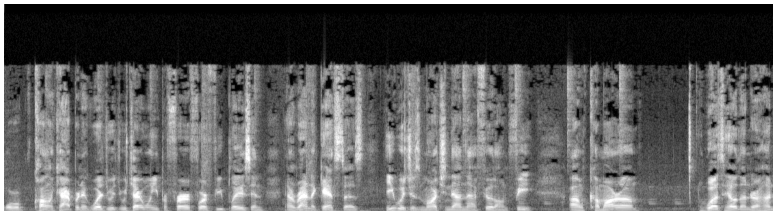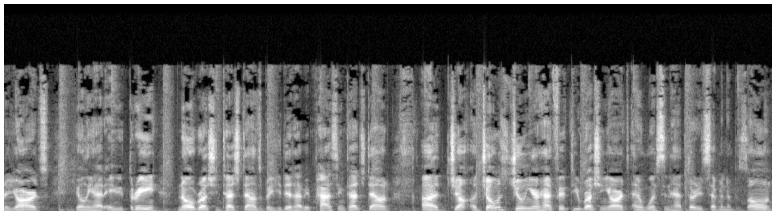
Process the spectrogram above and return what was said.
or Colin Kaepernick, whichever one you prefer, for a few plays and, and ran against us. He was just marching down that field on feet. Um, Kamara was held under 100 yards. He only had 83. No rushing touchdowns, but he did have a passing touchdown. Uh, jo- uh, Jones Jr. had 50 rushing yards, and Winston had 37 of his own.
